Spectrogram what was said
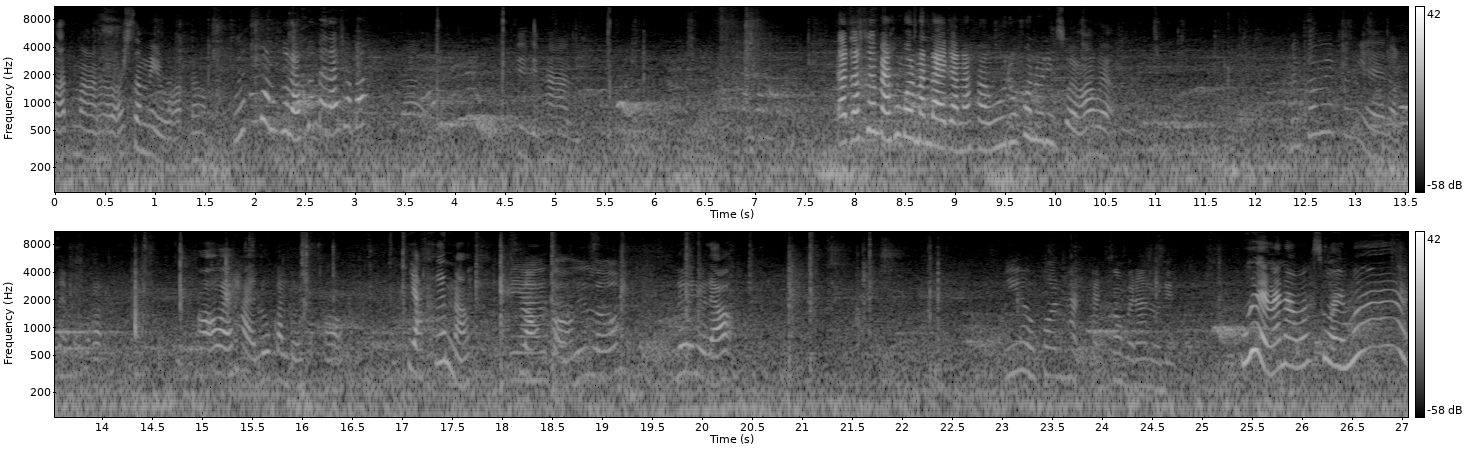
รัตน์มานะคะรัศมีรัตน์นะคะอุ้ยข้างบนคืออะไรขึ้นไปได้ใช่ปะสี่สิบห้าวิเราจะขึ้นไปข้างบนบันไดกันนะคะอุ้ยทุกคนดูดิสวยมากเลยอะ ถ่ายรูปกันโดยเฉพาะ อยากขึ้นนะมีอะไรต่อลื่นล้มลื่นอยู่แล้ว นี่ทุกคนหันแผ่นกล้องไปด้านนู้นดิอุ้ยเห็นไหมนะว่าสวยมาก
